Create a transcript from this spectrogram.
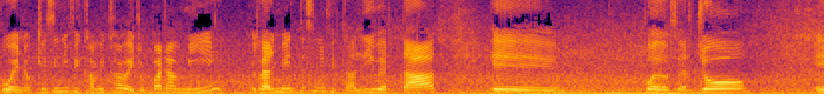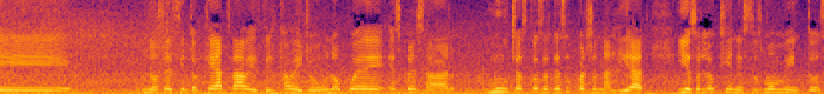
Bueno, ¿qué significa mi cabello para mí? Realmente significa libertad, eh, puedo ser yo, eh, no sé, siento que a través del cabello uno puede expresar muchas cosas de su personalidad y eso es lo que en estos momentos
